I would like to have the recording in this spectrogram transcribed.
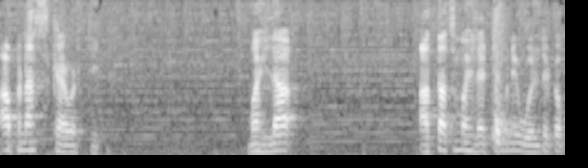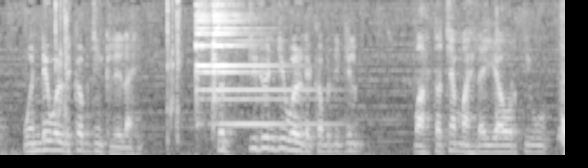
आपणास काय वाटते? महिला आताच महिला टीमने world cup one day world cup जिंकलेला आहे. तर टी ट्वेंटी वर्ल्ड कप देखील भारताच्या महिला यावरती उ-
